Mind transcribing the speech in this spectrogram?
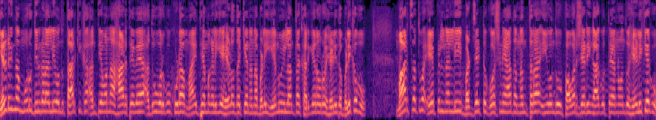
ಎರಡರಿಂದ ಮೂರು ದಿನಗಳಲ್ಲಿ ಒಂದು ತಾರ್ಕಿಕ ಅಂತ್ಯವನ್ನ ಹಾಡ್ತೇವೆ. ಅದುವರೆಗೂ ಕೂಡ ಮಾಧ್ಯಮಗಳಿಗೆ ಹೇಳೋದಕ್ಕೆ ನನ್ನ ಬಳಿ ಏನೂ ಇಲ್ಲ ಅಂತ ಖರ್ಗೆರವರು ಹೇಳಿದ ಬಳಿಕವೂ ಮಾರ್ಚ್ ಅಥವಾ ಏಪ್ರಿಲ್ನಲ್ಲಿ ಬಜೆಟ್ ಘೋಷಣೆ ಆದ ನಂತರ ಈ ಒಂದು ಪವರ್ ಶೇರಿಂಗ್ ಆಗುತ್ತೆ ಅನ್ನೋ ಒಂದು ಹೇಳಿಕೆಗೂ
